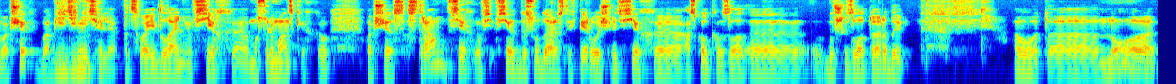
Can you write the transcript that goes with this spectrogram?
вообще как бы объединителя под своей дланью всех мусульманских вообще стран, всех, всех государств, и в первую очередь всех осколков бывшей Золотой Орды. Вот. Э, но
